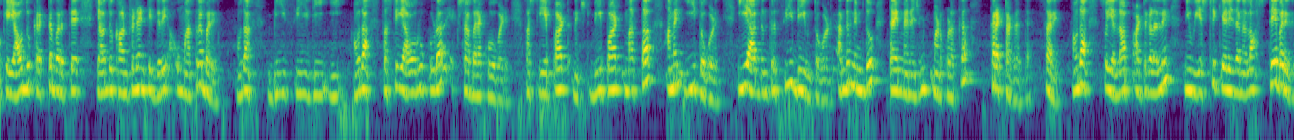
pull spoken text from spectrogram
ಓಕೆ ಯಾವುದು ಕರೆಕ್ಟ್ ಬರುತ್ತೆ, ಯಾವುದು ಕಾನ್ಫಿಡೆಂಟ್ ಇದ್ದೀರಿ, ಅವು ಮಾತ್ರ ಬರೀರಿ ಹೌದಾ? ಬಿ ಸಿ ಡಿ ಇ ಹೌದಾ? ಫಸ್ಟಿಗೆ ಅವರು ಕೂಡ ಎಕ್ಸ್ಟ್ರಾ ಬರೋಕ್ಕೆ ಹೋಗಬೇಡಿ. First A part next B part ಮತ್ತು ಆಮೇಲೆ ಇ ತೊಗೊಳ್ಳಿ. ಇ ಆದ ನಂತರ ಸಿ ಡಿ ತೊಗೊಳ್ರಿ ಅಂದರೆ ನಿಮ್ಮದು ಟೈಮ್ ಮ್ಯಾನೇಜ್ಮೆಂಟ್ ಮಾಡ್ಕೊಳಕ್ಕೆ ಕರೆಕ್ಟ್ ಆಗುತ್ತೆ. ಸರಿ, ಹೌದಾ? ಸೊ ಎಲ್ಲ ಪಾರ್ಟ್ಗಳಲ್ಲಿ ನೀವು ಎಷ್ಟು ಕೇಳಿದಾನಲ್ಲ ಅಷ್ಟೇ ಬರೀರಿ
